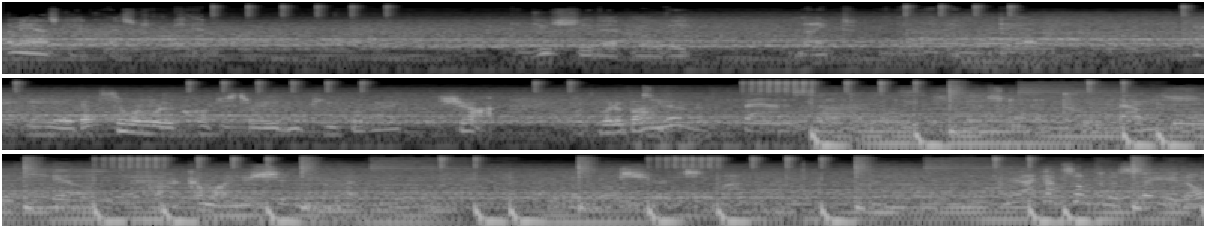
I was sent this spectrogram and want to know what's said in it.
Let me ask you a question, kid. Did you see that movie, Night of the Living Dead? Yeah, yeah, that's the one where the corpses start eating the people, right? Sure. What, what about Do you ever fantasize about being killed? Oh, come on, you're shitting me, right? Get more serious, am I mean, I got something to say, you know?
